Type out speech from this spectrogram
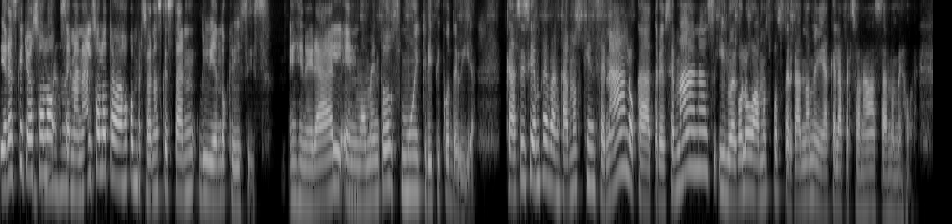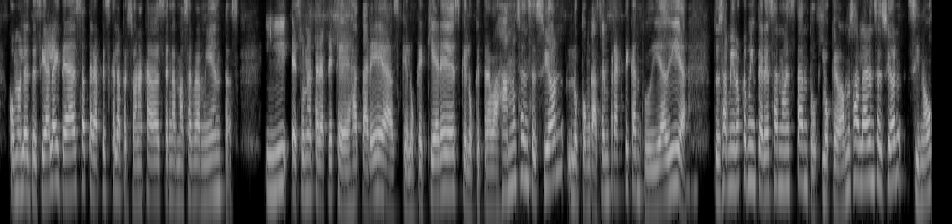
Vieras que yo solo, semanal, solo trabajo con personas que están viviendo crisis en general en momentos muy críticos de vida. Casi siempre bancamos quincenal o cada tres semanas y luego lo vamos postergando a medida que la persona va estando mejor. Como les decía, la idea de esta terapia es que la persona cada vez tenga más herramientas y es una terapia que deja tareas, que lo que quiere es que lo que trabajamos en sesión lo pongas en práctica en tu día a día. Entonces a mí lo que me interesa no es tanto lo que vamos a hablar en sesión, sino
